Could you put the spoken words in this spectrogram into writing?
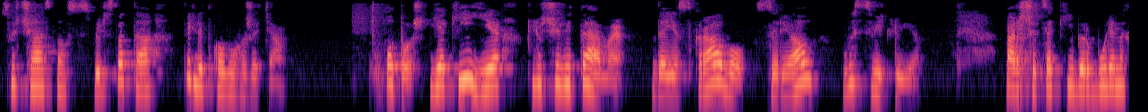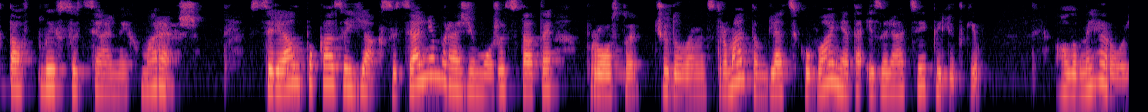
сучасного суспільства та підліткового життя. Отож, які є ключові теми, де яскраво серіал висвітлює? Перше це кібербулінг та вплив соціальних мереж. Серіал показує, як соціальні мережі можуть стати просто чудовим інструментом для цькування та ізоляції підлітків. Головний герой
